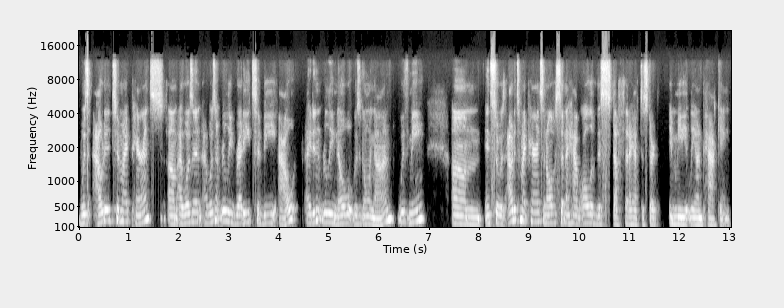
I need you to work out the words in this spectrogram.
was outed to my parents. Um, I wasn't I wasn't really ready to be out. I didn't really know what was going on with me. Um, and so was outed to my parents, and all of a sudden I have all of this stuff that I have to start immediately unpacking.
